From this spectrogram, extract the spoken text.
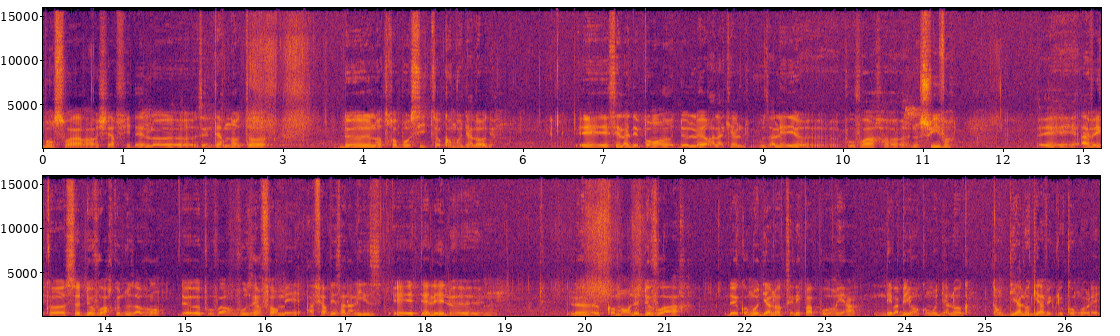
bonsoir, chers fidèles euh, internautes euh, de notre beau site Congo Dialogue. Et cela dépend de l'heure à laquelle vous allez euh, pouvoir nous suivre. Et avec ce devoir que nous avons de pouvoir vous informer, à faire des analyses. Et tel est le, comment, le devoir de Congo Dialogue. Ce n'est pas pour rien. Nous Congo Dialogue. Donc dialoguer avec le Congolais.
